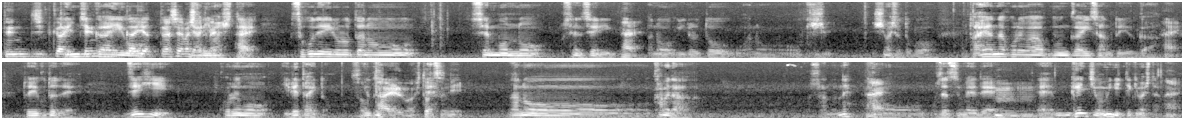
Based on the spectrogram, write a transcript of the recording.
展示会をやってらっしゃいましたね。やりまして、はい。そこでいろいろとあの専門の先生に、はい。あのいろいろとあのお聞きししましたところ大変なこれは文化遺産というか、はい。ということでぜひこれも入れたいと。そのタイルの一つに。あのー亀田さんのね、はいあのーご説明で、うんうん。えー現地も見に行ってきました、はい。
